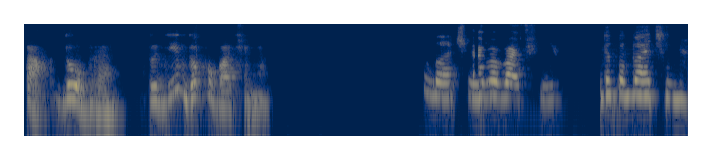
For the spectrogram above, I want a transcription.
Так, добре. Тоді до побачення. До побачення. До побачення.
